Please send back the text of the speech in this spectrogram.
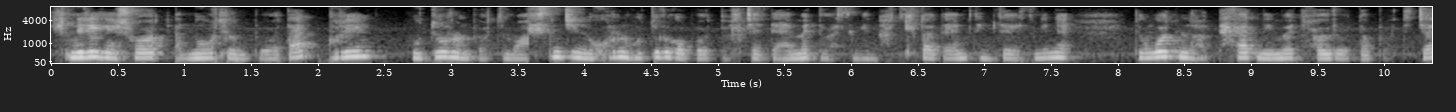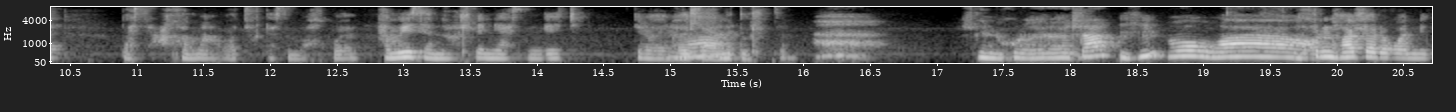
эхнэрийг нь шууд нүүрлөнд буудаад бүрийн хүзүүр нь бууцсан баг. Тэгсэн чинь нөхөр нь хүзүүрөөгөө буудуулчаад амьд бас ингэ ноцтолтоод амьд тэмцээ байсан гинэ. Тэнгүүд нь дахиад нэмээд 2 удаа буутчаад бас авах юм аваад зүгтаасан байхгүй юу. Хамгийн сонирхолтой нь яасан гэж тэр хоёр хоёул амьд үлдсэн. Эхнэр нөхөр хоёр хойлоо. Оо вау. Нөхөр нь хоолоороо нэг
